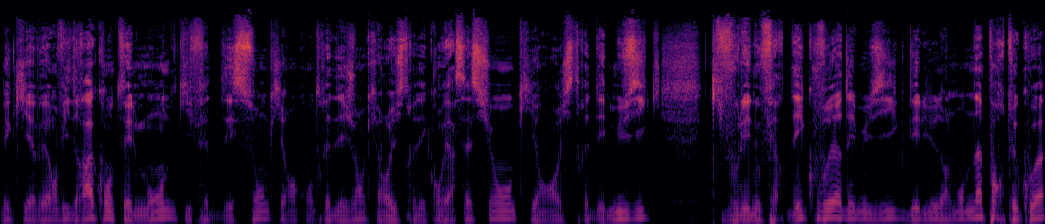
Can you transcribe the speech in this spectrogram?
mais qui avez envie de raconter le monde, qui faites des sons, qui rencontrez des gens, qui enregistrent des conversations, qui enregistrent des musiques, qui voulaient nous faire découvrir des musiques, des lieux dans le monde, n'importe quoi.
